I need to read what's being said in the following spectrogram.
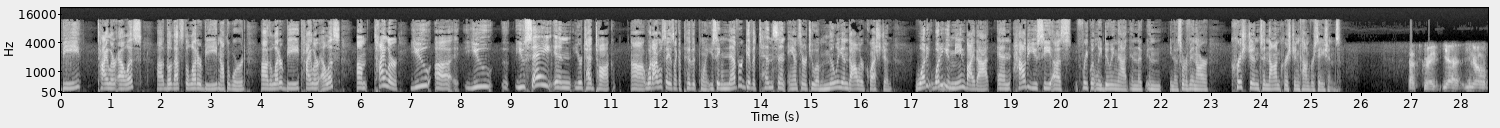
B Tyler Ellis. Uh, that's the letter B, not the word. Uh, the letter B, Tyler Ellis. Um, Tyler, you uh, you you say in your TED talk, uh, what I will say is like a pivot point. You say never give a ten cent answer to a million dollar question. What what do you mean by that, and how do you see us frequently doing that in the in you know sort of in our Christian to non Christian conversations? That's great. Yeah, you know,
